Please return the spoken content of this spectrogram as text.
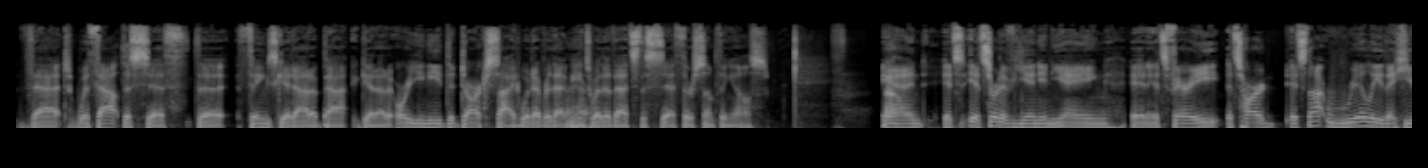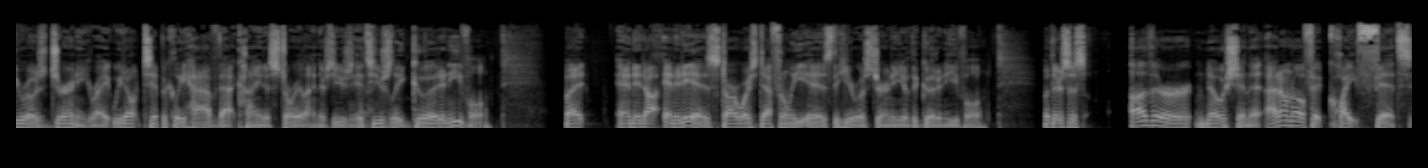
that without the Sith, the things get out of ba- get out of, or you need the dark side, whatever that means, Uh-huh. whether that's the Sith or something else. And it's it's sort of yin and yang, and it's very it's hard. It's not really the hero's journey, right? We don't typically have that kind of storyline. There's usually it's usually good and evil, but and it and it is Star Wars definitely is the hero's journey of the good and evil. But there's this other notion that I don't know if it quite fits.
